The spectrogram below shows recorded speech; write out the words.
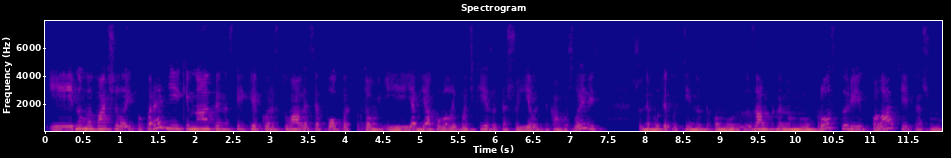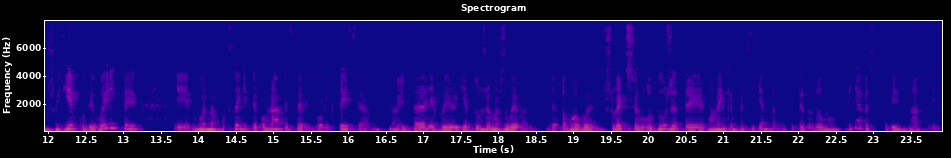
І ну, ми бачили і попередні кімнати, наскільки користувалися попитом, і як дякували батьки за те, що є ось така можливість що не бути постійно в такому замкненому просторі, в палаті, те, що, що є куди вийти, і можна посидіти, погратися, відволіктися. Ну, і це якби є дуже важливим для того, аби швидше одужати маленьким пацієнтам і піти додому, підняти собі настрій.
